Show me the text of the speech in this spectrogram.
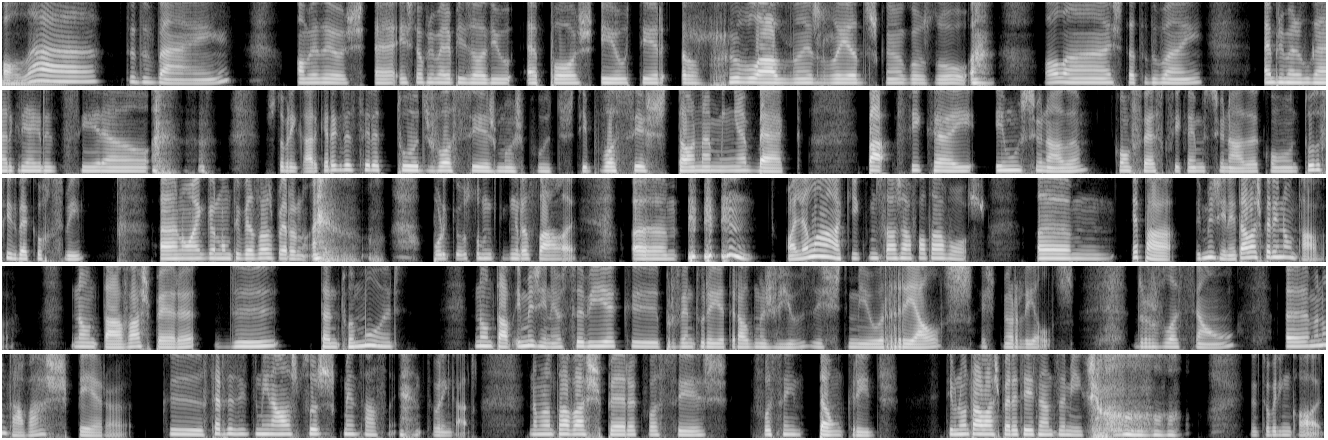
Olá, tudo bem? Oh meu Deus, eh, este é o primeiro episódio após eu ter revelado nas redes quem eu gostou. Olá, está tudo bem? Em primeiro lugar, queria agradecer ao. Estou a brincar, quero agradecer a todos vocês, meus putos. Tipo, vocês estão na minha back. Pá, fiquei emocionada. Confesso que fiquei emocionada com todo o feedback que eu recebi. Ah, não é que eu não estivesse à espera, não é? Porque eu sou muito engraçada. Olha lá, aqui começar já a faltar a voz. Um, epá, imaginem, estava à espera e não estava. Não estava à espera de tanto amor. Não estava. Imaginem, eu sabia que porventura ia ter algumas views, este meu reels, este meu reels de revelação, ah, mas não estava à espera que certas e determinadas pessoas comentassem. Estou a brincar. Não, não estava à espera que vocês fossem tão queridos. Tipo, não estava à espera de ter tantos amigos. Estou a brincar.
